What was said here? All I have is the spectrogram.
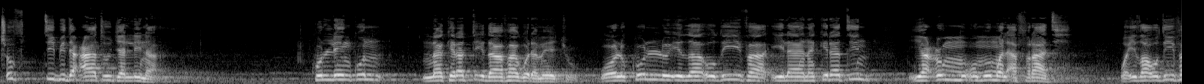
شفت بدعات جلنا كل كن نكرت إضافة قدام والكل إذا أضيف إلى نكرة يعم أموم الأفراد وإذا أضيف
